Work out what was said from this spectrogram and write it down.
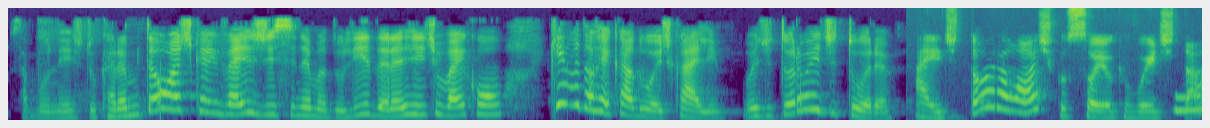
sabonete do caramba. Então eu acho que ao invés de cinema do líder, a gente vai com. Quem vai dar o recado hoje, Kylie? O editor ou a editora? A editora, lógico, sou eu que vou editar.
